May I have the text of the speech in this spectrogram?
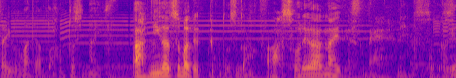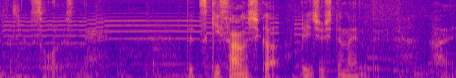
ライブまであと半年ないです。あ2月までってことですか。うんあそれはないですね。ねそう5ヶ月しか。そうですね。で月3しか練習してないので、はい、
